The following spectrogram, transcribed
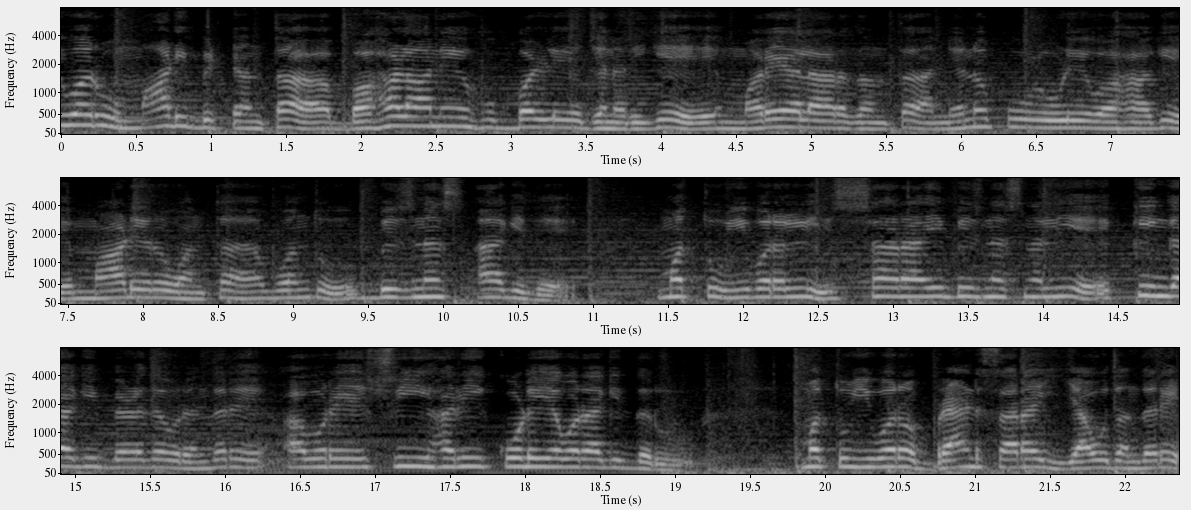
ಇವರು ಮಾಡಿಬಿಟ್ಟಂತ ಬಹಳಾನೇ ಹುಬ್ಬಳ್ಳಿಯ ಜನರಿಗೆ ಮರೆಯಲಾರದಂತ ನೆನಪು ಉಳಿಯುವ ಹಾಗೆ ಮಾಡಿರುವಂಥ ಒಂದು ಬಿಸ್ನೆಸ್ ಆಗಿದೆ. ಮತ್ತು ಇವರಲ್ಲಿ ಸಾರಾಯಿ ಬಿಸ್ನೆಸ್ನಲ್ಲಿಯೇ ಕಿಂಗ್ ಆಗಿ ಬೆಳೆದವರೆಂದರೆ ಅವರೇ ಶ್ರೀಹರಿ ಕೋಡೆಯವರಾಗಿದ್ದರು. ಮತ್ತು ಇವರ ಬ್ರ್ಯಾಂಡ್ ಸಾರಾಯಿ ಯಾವುದೆಂದರೆ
